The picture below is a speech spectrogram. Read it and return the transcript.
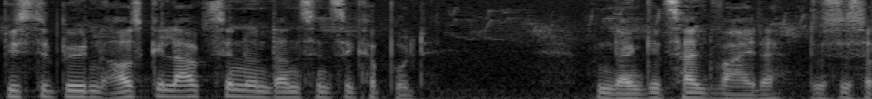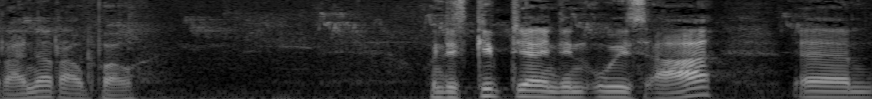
bis die Böden ausgelaugt sind und dann sind sie kaputt. Und dann geht es halt weiter. Das ist reiner Raubbau. Und es gibt ja in den USA, ähm,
